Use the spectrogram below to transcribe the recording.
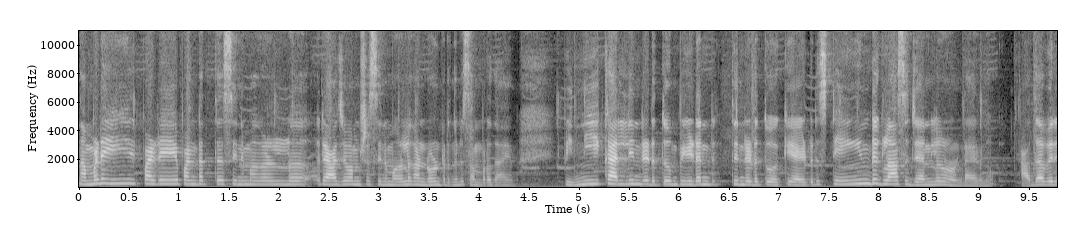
നമ്മുടെ ഈ പഴയ പണ്ടത്തെ സിനിമകളിൽ രാജവംശ സിനിമകളിൽ കണ്ടുകൊണ്ടിരുന്നൊരു സമ്പ്രദായം. പിന്നെ ഈ കല്ലിന്റെ അടുത്തും പീഠത്തിന്റെ അടുത്തും ഒക്കെ ആയിട്ട് ഒരു സ്റ്റെയിൻഡ് ഗ്ലാസ് ജനലുകളുണ്ടായിരുന്നു. അതവർ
